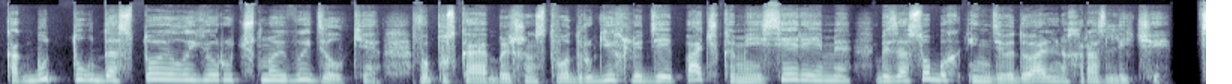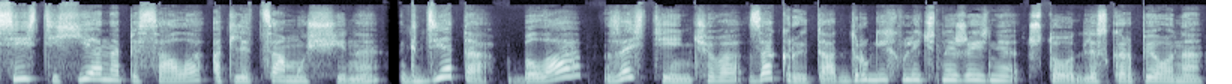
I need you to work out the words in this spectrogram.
как будто удостоил ее ручной выделки, выпуская большинство других людей пачками и сериями без особых индивидуальных различий. Все стихи она писала от лица мужчины. Где-то была застенчива, закрыта от других в личной жизни, что для Скорпиона,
